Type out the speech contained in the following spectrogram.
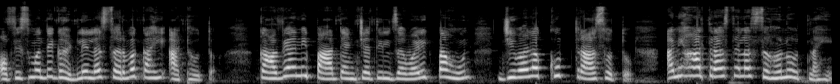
ऑफिसमध्ये घडलेलं सर्व काही आठवतं. काव्य आणि पार्थ यांच्यातील जवळीक पाहून जीवाला खूप त्रास होतो आणि हा त्रास त्याला सहन होत नाही.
